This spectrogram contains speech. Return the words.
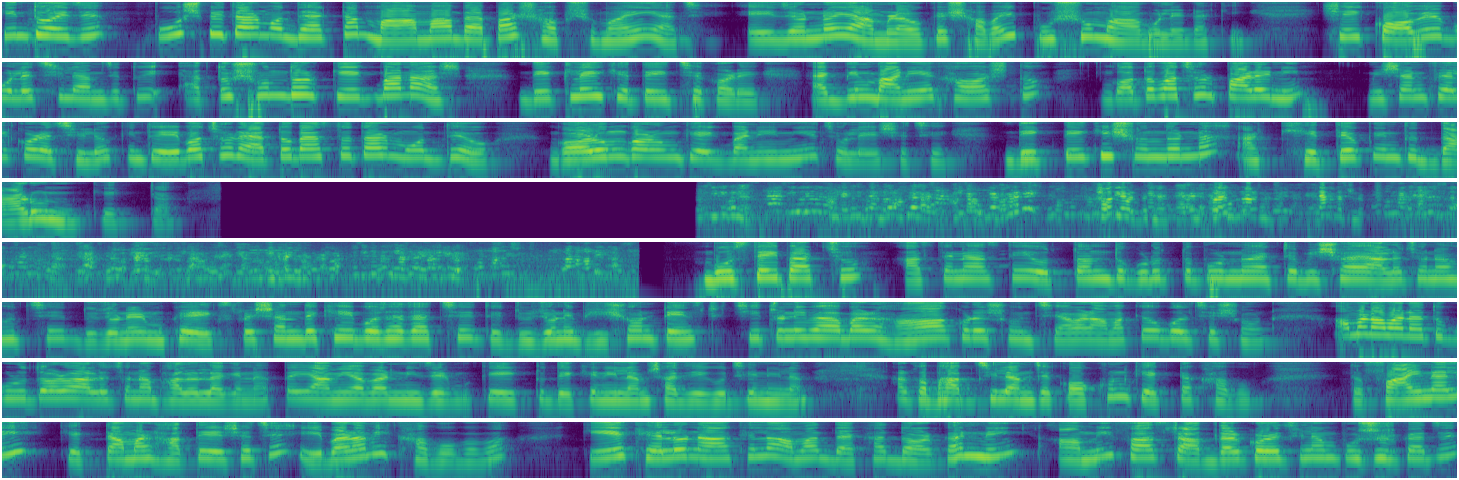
কিন্তু ওই যে পুষ্পিতার মধ্যে একটা মা মা ব্যাপার সবসময়ই আছে। এই জন্যই আমরা ওকে সবাই পুষু মা বলে ডাকি। সেই কবে বলেছিলাম যে, তুই এত সুন্দর কেক বানাস, দেখলেই খেতে ইচ্ছে করে। একদিন বানিয়ে খাওয়াস তো। গত বছর পারেনি, মিশন ফেল করেছিল, কিন্তু এবছর এত ব্যস্ততার মধ্যেও গরম গরম কেক বানিয়ে নিয়ে চলে এসেছে। দেখতেই কি সুন্দর না? আর খেতেও কিন্তু দারুণ কেকটা। 大西瓜又涨价了我们这超低了 বুঝতেই পারছ, আস্তে না আস্তে অত্যন্ত গুরুত্বপূর্ণ একটা বিষয়ে আলোচনা হচ্ছে। দুজনের মুখের এক্সপ্রেশন দেখেই বোঝা যাচ্ছে যে দুজনে ভীষণ টেন্সড চিত্রনিভা আবার হাঁ করে শুনছে, আবার আমাকেও বলছে, শোন, আমার আবার এত গুরুতর আলোচনা ভালো লাগে না। তাই আমি আবার নিজের মুখে একটু দেখে নিলাম, সাজিয়ে গুছিয়ে নিলাম। আর ভাবছিলাম যে কখন কেকটা খাব। তো ফাইনালি কেকটা আমার হাতে এসেছে, এবার আমি খাব, বাবা। কে খেলো, না খেলো আমার দেখার দরকার নেই। আমি ফার্স্ট আবদার করেছিলাম পুষুর কাছে।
